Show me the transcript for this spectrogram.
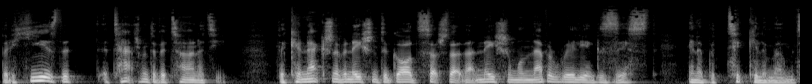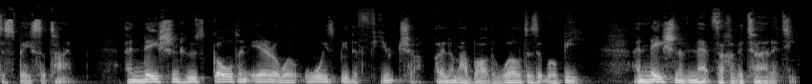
But he is the attachment of eternity, the connection of a nation to God such that that nation will never really exist in a particular moment of space or time. A nation whose golden era will always be the future, Olam Haba, the world as it will be. A nation of Netzach, of eternity.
